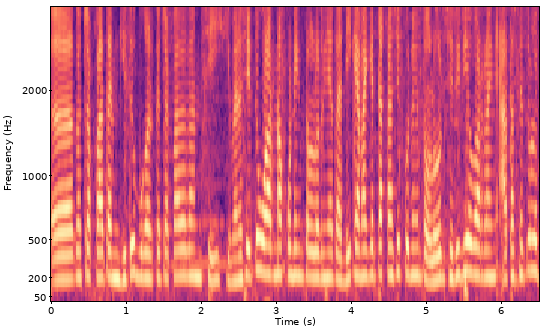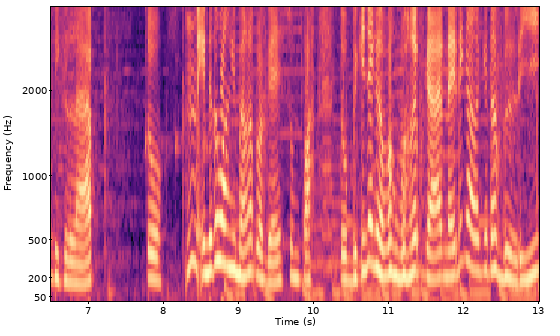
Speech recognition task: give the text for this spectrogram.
eh, kecoklatan gitu bukan kecoklatan sih. Gimana sih? Itu warna kuning telurnya tadi. Karena kita kasih kuning telur jadi dia warnanya atasnya tuh lebih gelap. Tuh. Hmm, ini tuh wangi banget loh guys. Sumpah. Tuh bikinnya gampang banget kan? Nah ini kalau kita beli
